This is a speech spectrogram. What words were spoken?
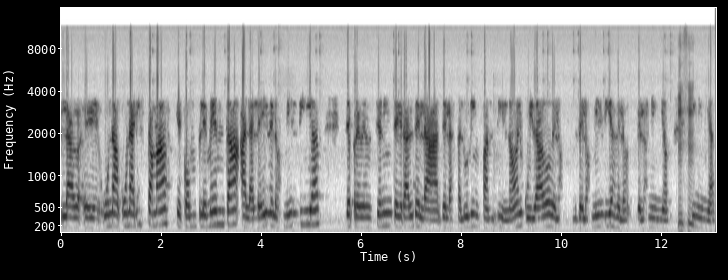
la, eh, una, una arista más que complementa a la ley de los mil días de prevención integral de la de la salud infantil, ¿no? El cuidado de los de los mil días de los de los niños y niñas.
